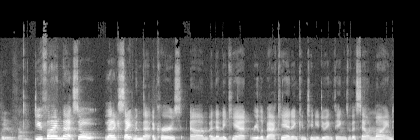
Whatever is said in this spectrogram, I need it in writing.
clear from. Do you find that so that excitement that occurs, um, and then they can't reel it back in and continue doing things with a sound mind?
